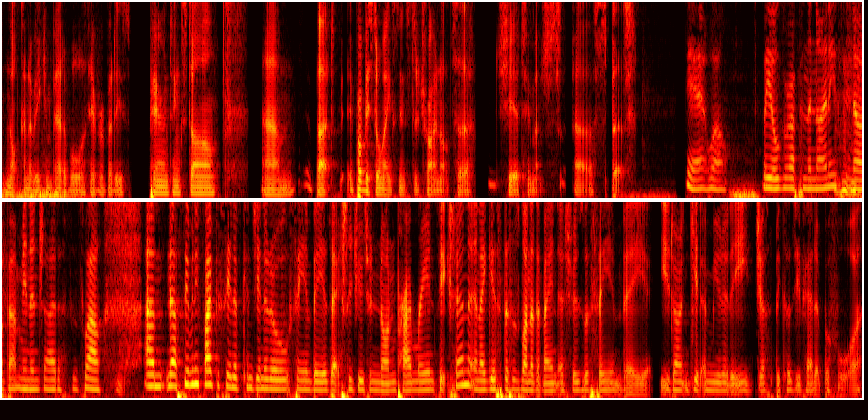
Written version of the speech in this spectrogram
not going to be compatible with everybody's parenting style. Um, but it probably still makes sense to try not to share too much uh, spit. Yeah, well, we all grew up in the 90s. We know about meningitis as well. Um, now, 75% of congenital CMV is actually due to non primary infection. And I guess this is one of the main issues with CMV. You don't get immunity just because you've had it before.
